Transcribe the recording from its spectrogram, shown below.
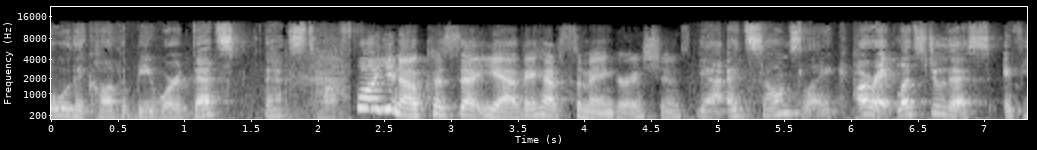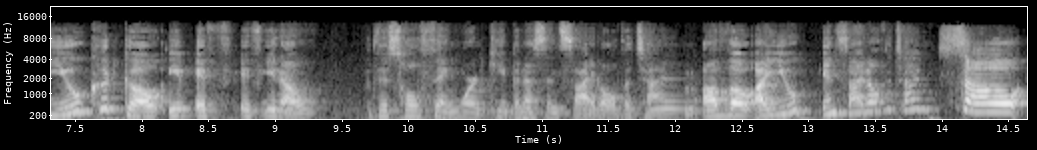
oh, they call it the B word. That's that's tough. Well, you know, because that, yeah, they have some anger issues. Yeah, it sounds like. All right, let's do this. If you could go, if if, if you know, this whole thing weren't keeping us inside all the time. Although, are you inside all the time? So,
